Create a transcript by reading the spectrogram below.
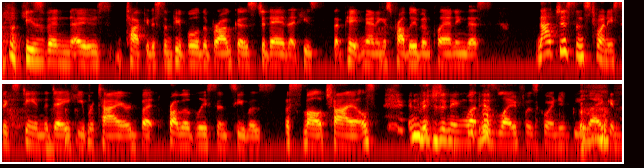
he's been. I was talking to some people with the Broncos today that he's that Peyton Manning has probably been planning this not just since 2016, the day he retired, but probably since he was a small child, envisioning what his life was going to be like. And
